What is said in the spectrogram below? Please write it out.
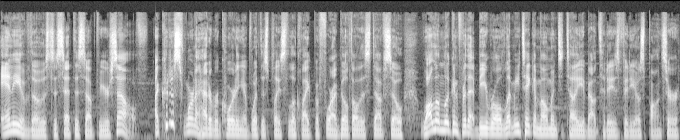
any of those to set this up for yourself. I could have sworn I had a recording of what this place looked like before I built all this stuff. So while I'm looking for that B-roll, let me take a moment to tell you about today's video sponsor,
